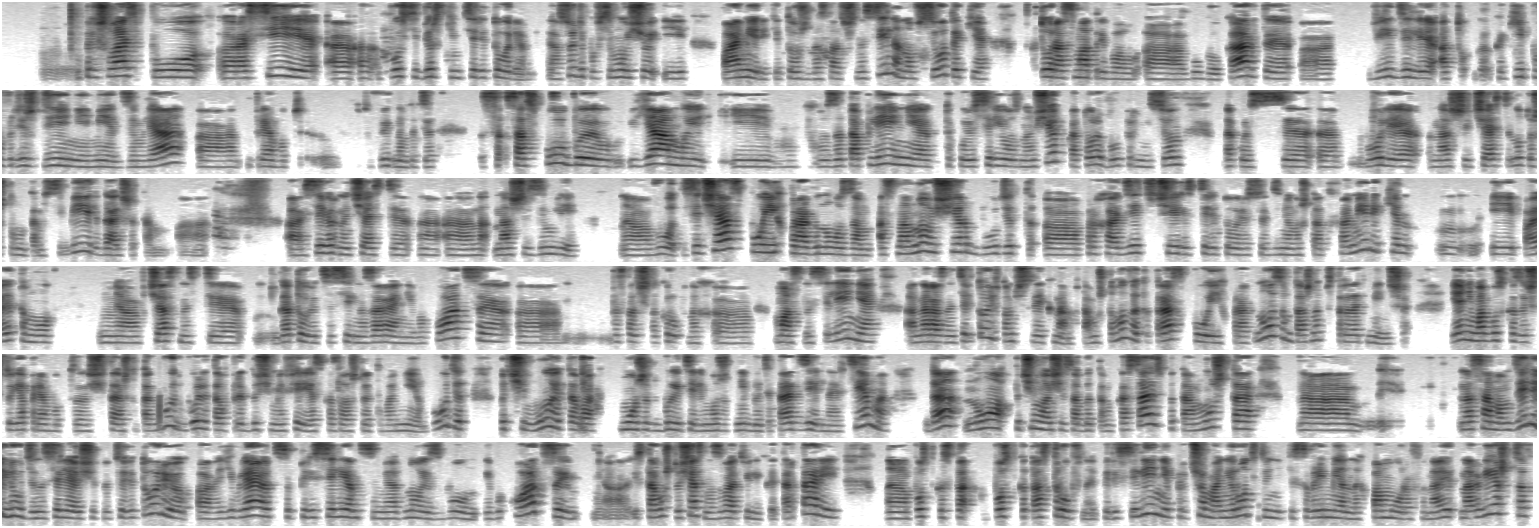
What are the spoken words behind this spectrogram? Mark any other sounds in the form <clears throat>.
пришлась по России, а, а, по сибирским территориям. Судя по всему, еще и по Америке тоже достаточно сильно, но все-таки, кто рассматривал Google карты, видели, какие повреждения имеет Земля, прям вот э, видно вот эти соскобы, ямы и затопление, такой серьезный ущерб, который был принесен такой с э, более нашей части, ну то, что мы там Сибирь, дальше там а, а, северной части а, нашей земли. Вот. Сейчас, по их прогнозам, основной ущерб будет проходить через территорию Соединенных Штатов Америки, и поэтому в частности, готовится сильно заранее эвакуация а, достаточно крупных а, масс населения на разные территории, в том числе и к нам, потому что мы в этот раз по их прогнозам должны пострадать меньше. Я не могу сказать, что я прям вот э, считаю, что так будет. Более того, в предыдущем эфире я сказала, что этого не будет. Почему этого может быть или может не быть, это отдельная тема, да, но почему я сейчас об этом касаюсь, потому что на самом деле люди, населяющие эту территорию, а, являются переселенцами одной из волн эвакуации а, из того, что сейчас называют Великой Тартарией, а, посткатастрофное переселение, причем они родственники современных поморов и норвежцев,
